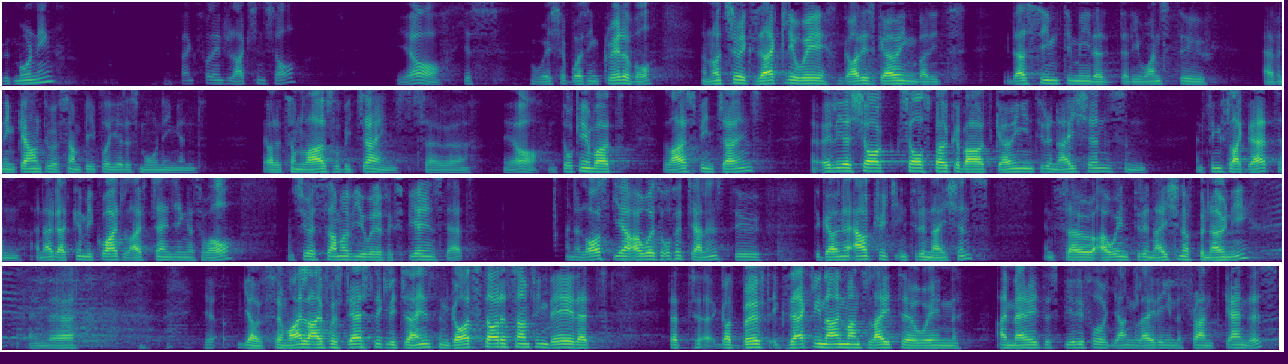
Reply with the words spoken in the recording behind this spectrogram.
Good morning. Thanks for the introduction, Shal. Yeah, yes, worship was incredible. I'm not sure exactly where God is going, but it, it does seem to me that, that He wants to have an encounter with some people here this morning and yeah, that some lives will be changed. So, uh, yeah, I'm talking about lives being changed. Earlier, Shal, Shal spoke about going into the nations and, and things like that, and I know that can be quite life changing as well. I'm sure some of you would have experienced that. And the last year, I was also challenged to, to go on an outreach into the nations. And so I went to the nation of Benoni. And, uh, yeah, yeah, so my life was drastically changed. And God started something there that, that uh, got birthed exactly nine months later when I married this beautiful young lady in the front, Candace.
